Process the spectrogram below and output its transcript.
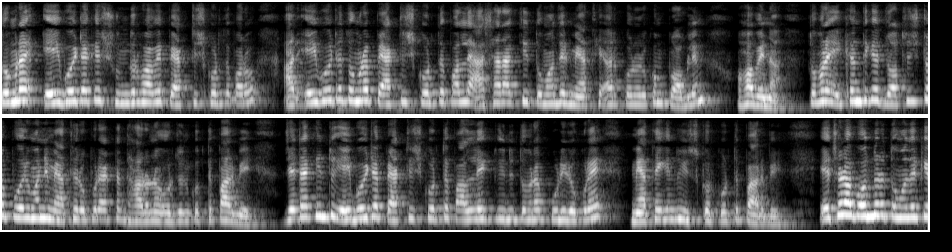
তোমরা এই বইটাকে সুন্দরভাবে প্র্যাকটিস করতে পারো। আর এই বইটা তোমরা প্র্যাকটিস করতে পারলে আশা রাখছি তোমাদের ম্যাথে আর কোনো রকম প্রবলেম হবে না। তোমরা এখান থেকে যথেষ্ট পরিমাণে ম্যাথের উপরে একটা ধারণা অর্জন করতে পারবে, যেটা কিন্তু এই বইটা প্র্যাকটিস করতে পারলে কিন্তু তোমরা কুড়ির উপরে ম্যাথে কিন্তু স্কোর করতে পারবে। এছাড়া বন্ধুরা তোমাদেরকে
